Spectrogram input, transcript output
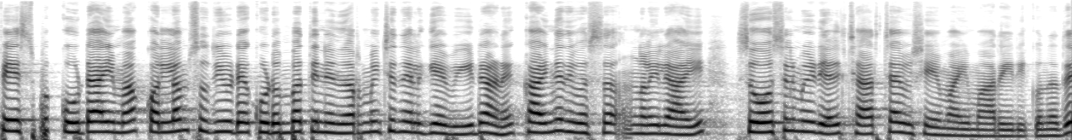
Facebook കൂട്ടായ്മ കൊല്ലം സുധിയുടെ കുടുംബത്തിന് നിർമ്മിച്ചു നൽകിയ വീടാണ് കഴിഞ്ഞ ദിവസങ്ങളിലായി സോഷ്യൽ മീഡിയയിൽ ചർച്ചാ വിഷയമായി മാറിയിരിക്കുന്നത്.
